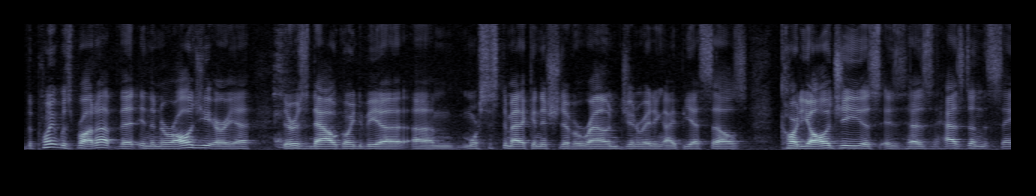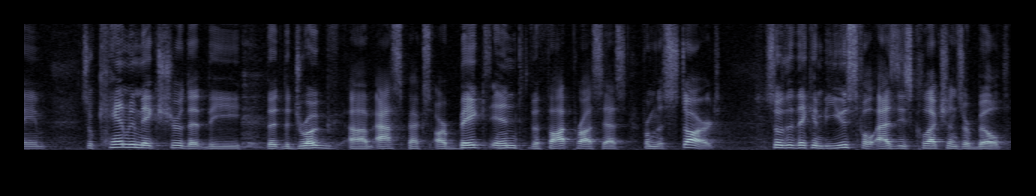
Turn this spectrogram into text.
the point was brought up that in the neurology area, there is now going to be a um, more systematic initiative around generating iPS cells. Cardiology is, is, has, has done the same. So can we make sure that the, the, the drug um, aspects are baked into the thought process from the start so that they can be useful as these collections are built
